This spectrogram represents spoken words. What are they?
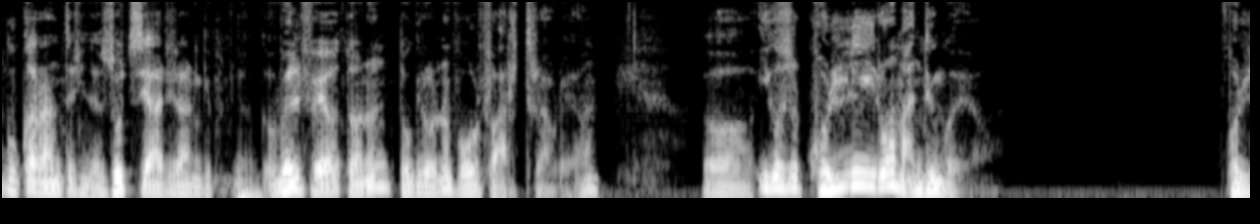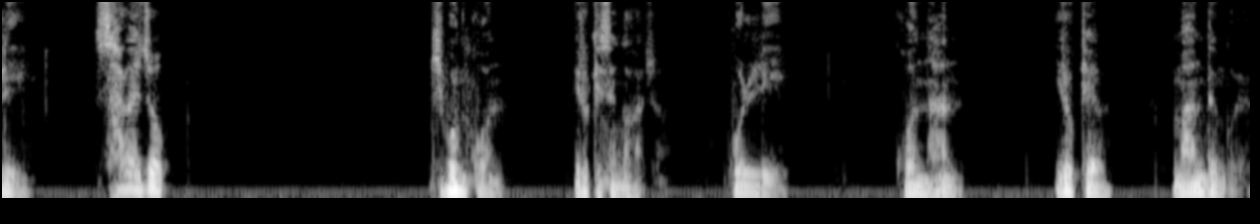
국가라는 뜻인데 소치알이라는 게 웰페어 또는 독일어는 볼파르트라고 그래요. 어, 이것을 권리로 만든 거예요. 권리, 사회적 기본권 이렇게 생각하죠. 권리, 권한 이렇게 만든 거예요.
